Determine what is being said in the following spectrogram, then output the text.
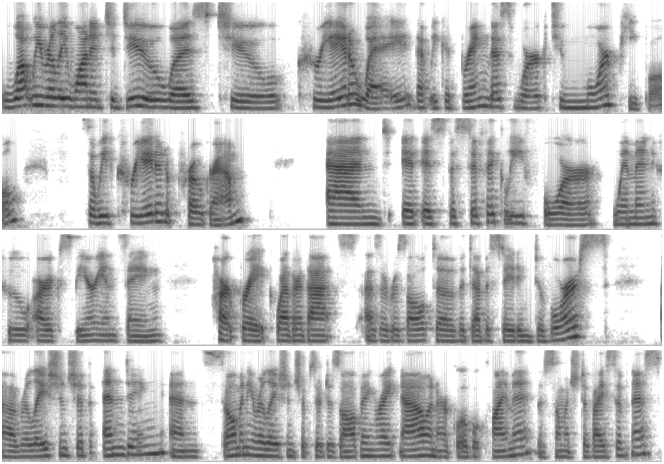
what we really wanted to do was to create a way that we could bring this work to more people. So we've created a program and it is specifically for women who are experiencing heartbreak, whether that's as a result of a devastating divorce, a relationship ending, and so many relationships are dissolving right now in our global climate. There's so much divisiveness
